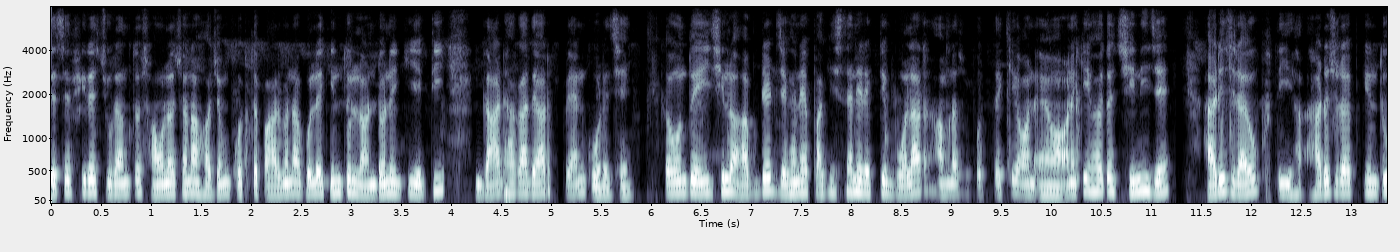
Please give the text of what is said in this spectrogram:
দেশে ফিরে চূড়ান্ত সমালোচনা হজম করতে পারবে না বলে কিন্তু লন্ডনে গিয়ে একটি গা ঢাকা দেওয়ার প্ল্যান করেছে। তো বন্ধু, এই ছিল আপডেট যেখানে পাকিস্তানের একটি বোলার আমরা প্রত্যেককে অনেকেই হয়তো চিনি যে হারিস রাউফ। এই হারিস রাউফ কিন্তু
